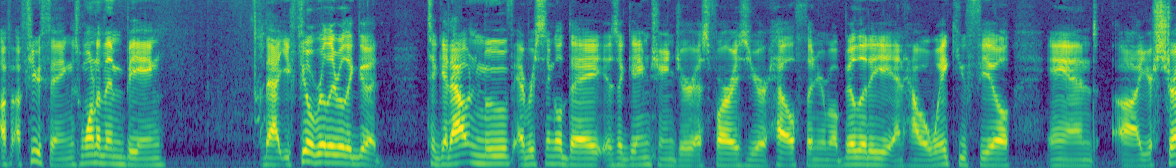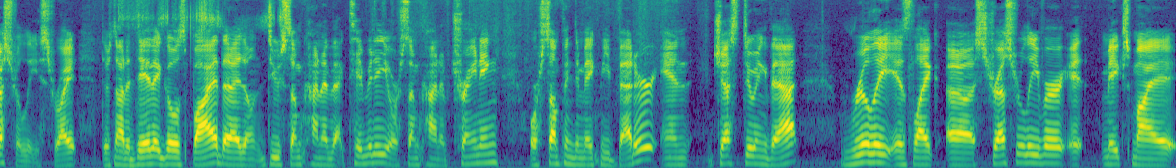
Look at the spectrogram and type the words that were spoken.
a few things. One of them being that you feel really, really good. To get out and move every single day is a game changer as far as your health and your mobility and how awake you feel and uh, your stress release, right? There's not a day that goes by that I don't do some kind of activity or some kind of training or something to make me better. And just doing that really is like a stress reliever. It makes my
